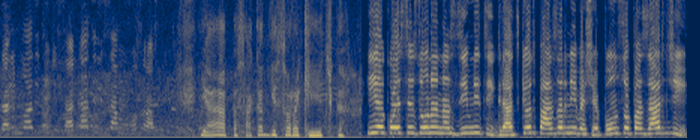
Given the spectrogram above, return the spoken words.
Дали младите ги сакаат или само возрастните? Ја, па сакат ги со ракијичка. Иако е сезона на зимници, градскиот пазар не беше пон со пазарџи,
